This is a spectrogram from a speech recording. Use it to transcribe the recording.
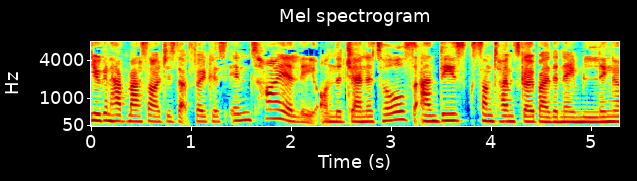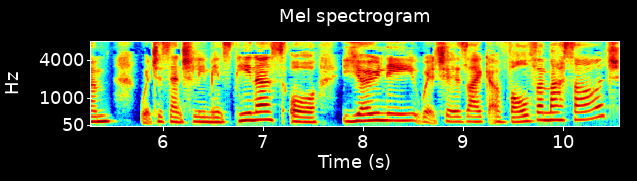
you can have massages that focus entirely on the genitals, and these sometimes go by the name lingam, which essentially means penis, or yoni, which is like a vulva massage.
